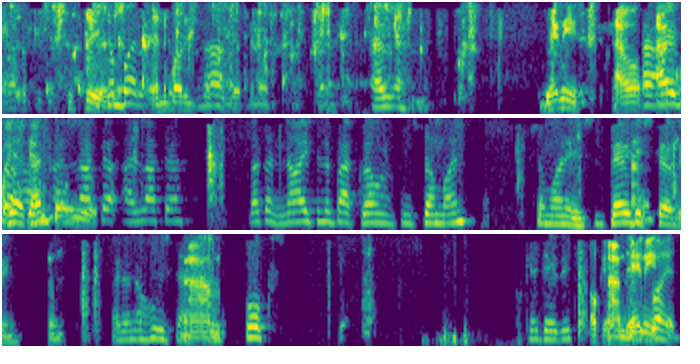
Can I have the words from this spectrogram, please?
I have a ticket for sale. Somebody- Anybody Nah. let me know. I'll, Dennis, I, I, I, I, have a question I, for you. like a, I like a, like a noise in the background from someone. Someone is very disturbing. I don't know who's that. Um, folks, Okay, David? Okay, Um, David, Dennis. go ahead.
